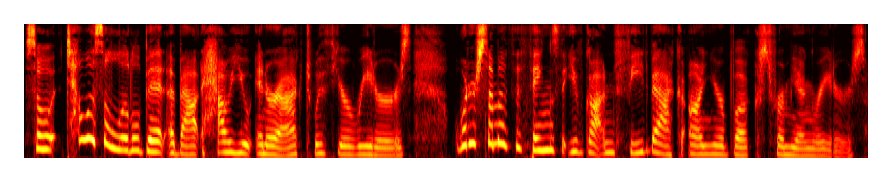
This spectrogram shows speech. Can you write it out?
So tell us a little bit about how you interact with your readers. What are some of the things that you've gotten feedback on your books from young readers?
